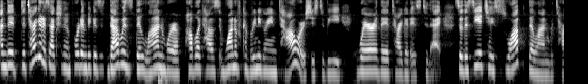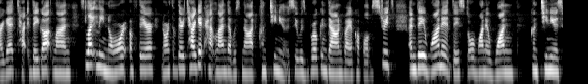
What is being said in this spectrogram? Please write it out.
And the, the target is actually important because that was the land where a public house, one of Cabrini Green towers used to be where the target is today. So the CHA swapped the land with Target. Tar- they got land slightly north of their, north of their target had land that was not continuous. It was broken down by a couple of streets and they wanted, the store wanted one continuous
